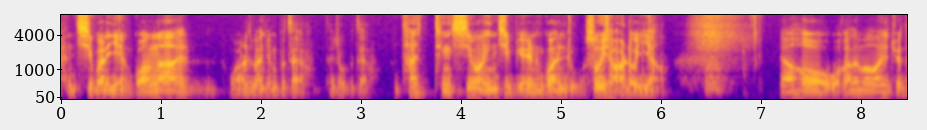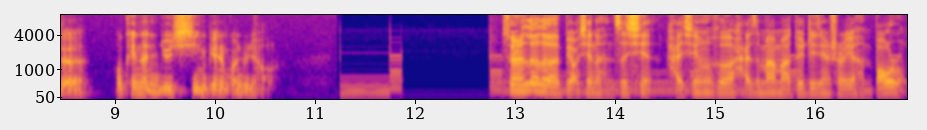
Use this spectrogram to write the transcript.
很奇怪的眼光啊。我儿子完全不在乎，他说不在乎，他挺希望引起别人的关注，所有小孩都一样。然后我和他妈妈就觉得，OK，那你就吸引别人关注就好了。虽然乐乐表现得很自信，海星和孩子妈妈对这件事儿也很包容，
